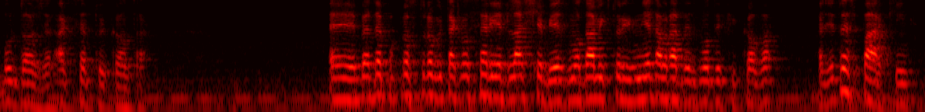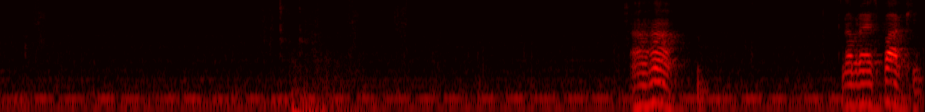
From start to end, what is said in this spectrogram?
Bulldozer, akceptuj kontrakt. E, Będę po prostu robił taką serię dla siebie z modami, których nie dam rady zmodyfikować. A gdzie to jest parking? Aha. Dobra, jest parking.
